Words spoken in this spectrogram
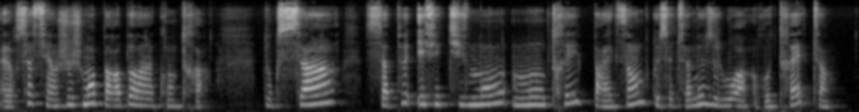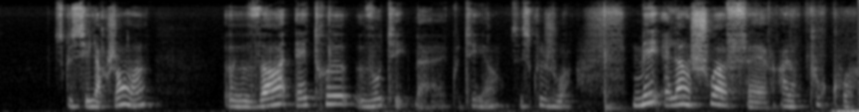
alors ça, c'est un jugement par rapport à un contrat. Donc ça, ça peut effectivement montrer, par exemple, que cette fameuse loi retraite, parce que c'est l'argent, hein, euh, va être votée. Bah écoutez, hein, c'est ce que je vois. Mais elle a un choix à faire. Alors pourquoi?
